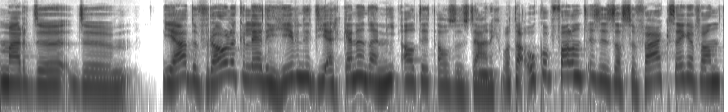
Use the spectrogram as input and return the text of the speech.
maar de, de, ja, de vrouwelijke leidinggevenden die erkennen dat niet altijd als dusdanig. Wat dat ook opvallend is, is dat ze vaak zeggen van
